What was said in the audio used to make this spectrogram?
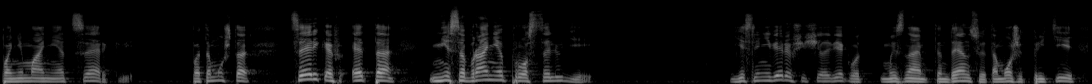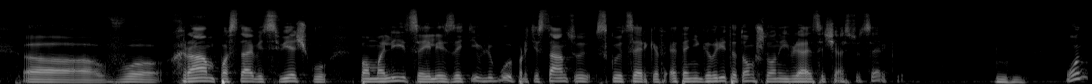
понимание церкви. Потому что церковь – это не собрание просто людей. Если неверующий человек, вот мы знаем тенденцию, это может прийти э, в храм, поставить свечку, помолиться или зайти в любую протестантскую церковь. Это не говорит о том, что он является частью церкви. Мгм. Он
